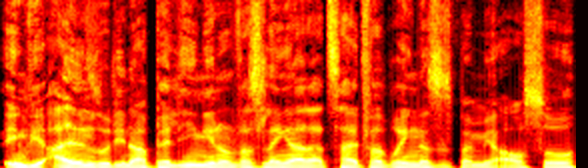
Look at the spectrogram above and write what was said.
irgendwie allen so, die nach Berlin gehen und was länger da Zeit verbringen. Das ist bei mir auch so.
